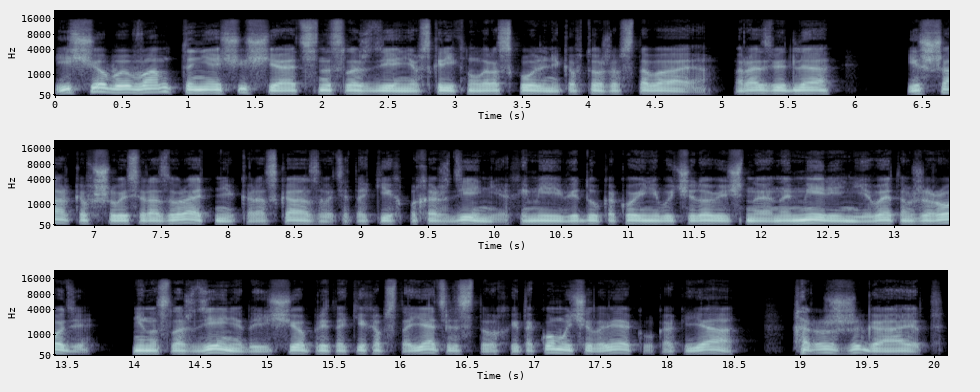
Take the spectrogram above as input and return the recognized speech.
«Еще бы вам-то не ощущать наслаждения», — вскрикнул Раскольников, тоже вставая. «Разве для исшаркавшегося развратника рассказывать о таких похождениях, имея в виду какое-нибудь чудовищное намерение в этом же роде, не наслаждение, да еще при таких обстоятельствах и такому человеку, как я, разжигает.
